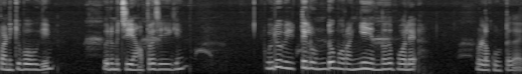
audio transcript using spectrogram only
പണിക്ക് പോവുകയും ഒരുമിച്ച് യാത്ര ചെയ്യുകയും ഒരു വീട്ടിലുണ്ടും ഉറങ്ങി എന്നതുപോലെ ഉള്ള കൂട്ടുകാർ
